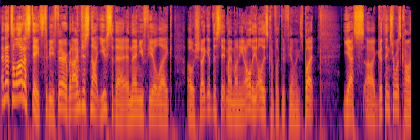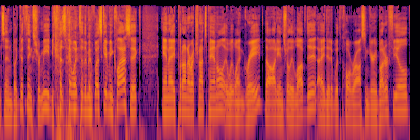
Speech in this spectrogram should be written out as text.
And that's a lot of states, to be fair, but I'm just not used to that. And then you feel like, oh, should I give this state my money? And all these all these conflicted feelings. But yes, uh, good things for Wisconsin, but good things for me because I went to the Midwest Gaming Classic and I put on a Retronauts panel. It went great. The audience really loved it. I did it with Cole Ross and Gary Butterfield.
